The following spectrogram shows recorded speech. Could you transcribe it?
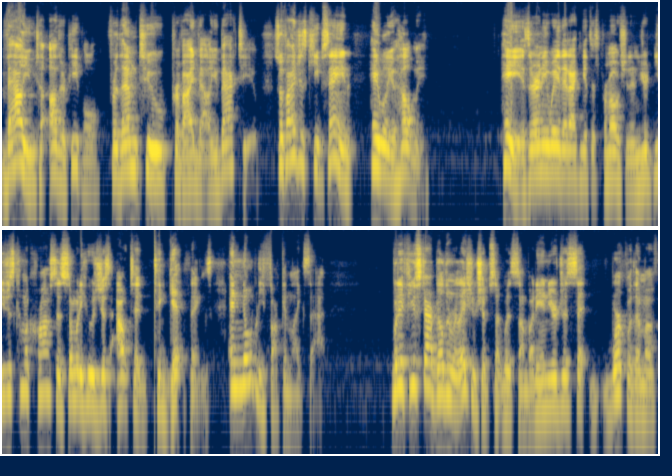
value to other people for them to provide value back to you. So if I just keep saying, "Hey, will you help me?" Hey, is there any way that I can get this promotion? And you you just come across as somebody who's just out to to get things, and nobody fucking likes that. But if you start building relationships with somebody and you're just work with them of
